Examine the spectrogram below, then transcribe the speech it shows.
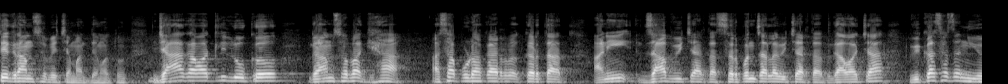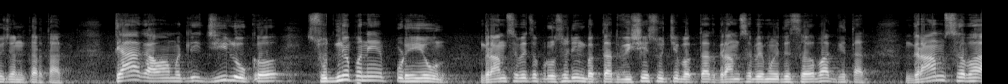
ते ग्रामसभेच्या माध्यमातून. ज्या गावातली लोक ग्रामसभा घ्या असा पुढाकार करतात आणि जाब विचारतात सरपंचाला विचारतात गावाच्या विकासाचं नियोजन करतात त्या गावामधली जी लोक सुज्ञपणे पुढे येऊन ग्रामसभेचं प्रोसिडिंग बघतात विषय सूची बघतात ग्रामसभेमध्ये ते सहभाग घेतात. ग्रामसभा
